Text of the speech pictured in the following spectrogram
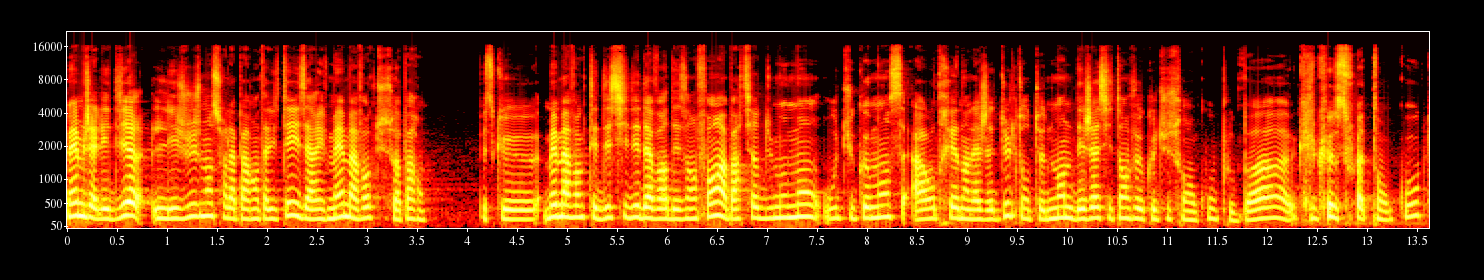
même, j'allais dire, les jugements sur la parentalité, ils arrivent même avant que tu sois parent. Parce que même avant que tu aies décidé d'avoir des enfants, à partir du moment où tu commences à entrer dans l'âge adulte, on te demande déjà si tu en veux que tu sois en couple ou pas, euh, quel que soit ton couple,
